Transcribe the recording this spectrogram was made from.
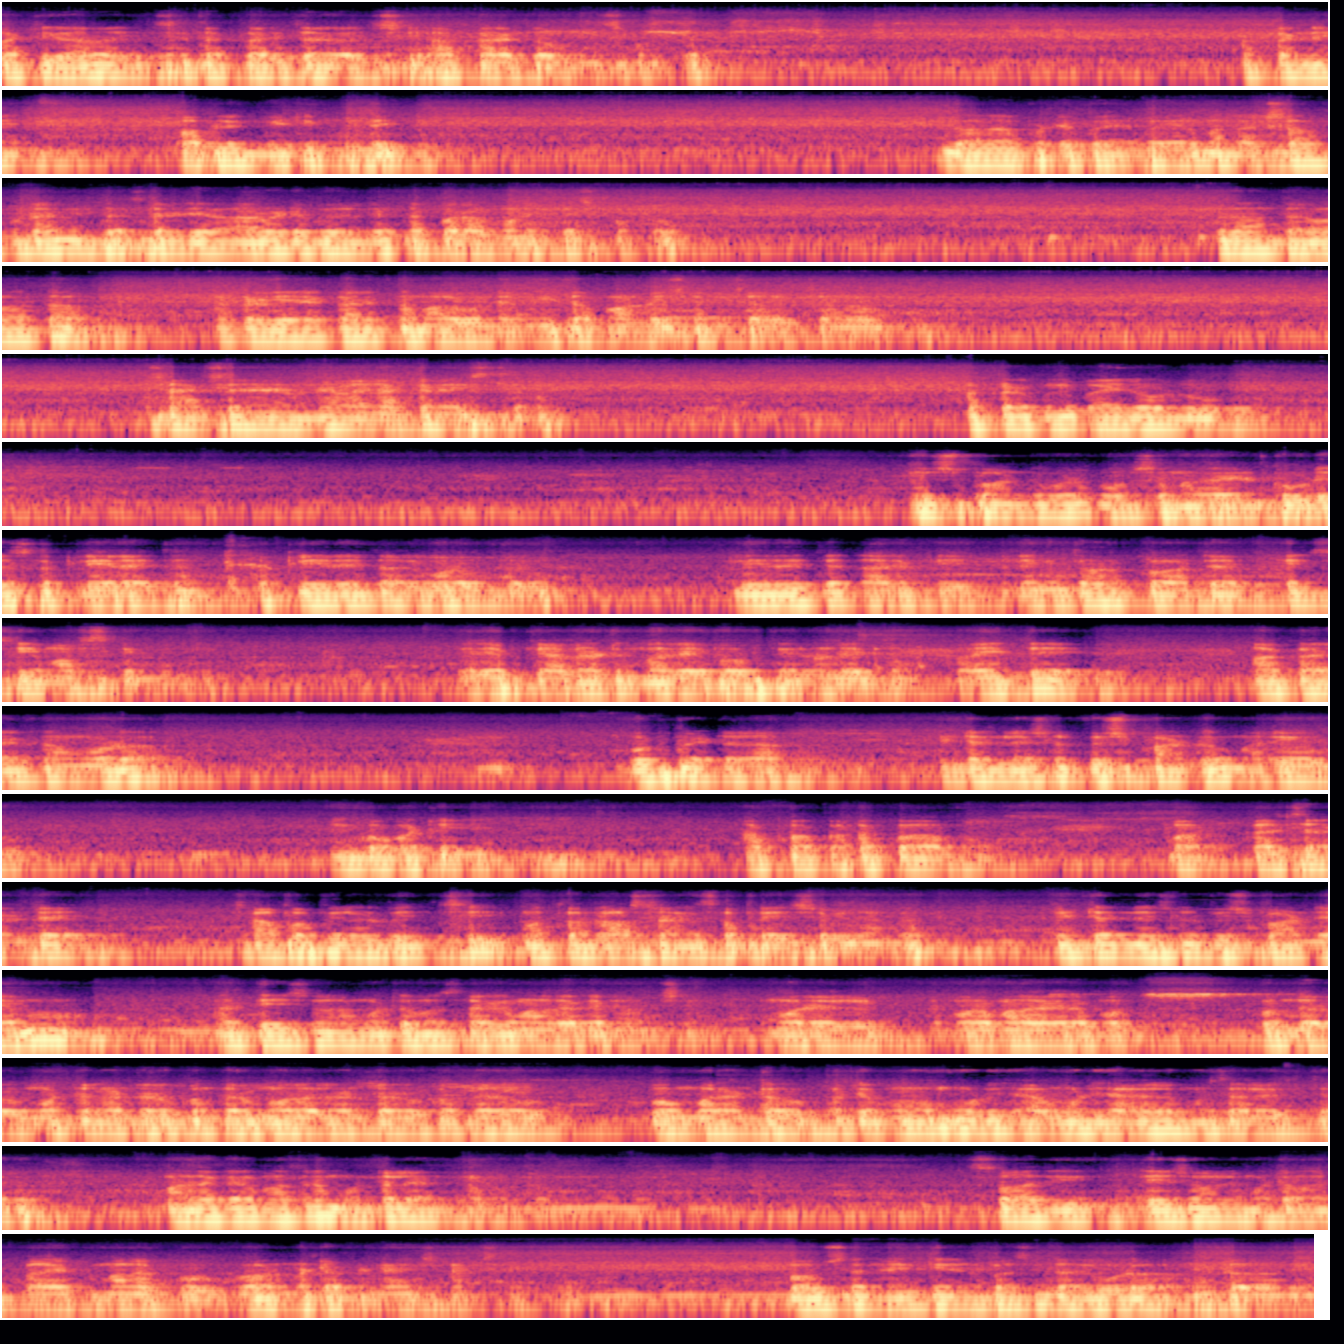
భట్టి గారు సీతక్క ఇద్దరు కలిసి ఆ కార్యక్రమం తీసుకుంటారు. అక్కడనే పబ్లిక్ మీటింగ్ ఉంది. దాదాపు డెబ్బై ఎనభై వేలు మన లక్షలు అనుకుంటాం ఇంత సరే అరవై డెబ్బై వేలు తక్కువ రాకుండా చేసుకుంటాం. దాని తర్వాత అక్కడ వేరే కార్యక్రమాలు ఉన్నాయి. మిగతా ఫౌండేషన్ చాలా చాలా ఉన్నాయి. శాంక్షన్ అయిన ఉన్నాయి ఆయన అక్కడే ఇస్తారు. అక్కడ బై రోడ్డు ఫిష్ పాండ్ కూడా బహుశా మన రెండు టూ డేస్లో క్లియర్ అవుతుంది క్లియర్ అయితే అది కూడా ఉంటుంది. క్లియర్ అయితే దానికి నేను ఇంతవరకు అంటే ఎల్సీఎం ఆఫీస్కి వెళ్ళింది. రేపు క్యాబినెట్ మరి రేపు ఎల్లుండి అవుతాం అయితే ఆ కార్యక్రమం కూడా గుడిపేటల ఇంటర్నేషనల్ ఫిష్ పాండ్ మరియు ఇంకొకటి అక్వా అక్వా కల్చర్ అంటే చేప పిల్లలు పెంచి మొత్తం రాష్ట్రానికి సప్లై చేసే విధంగా. ఇంటర్నేషనల్ ఫిష్ పాండ్ ఏమో ఆ దేశంలో మొట్టమొదటిసారిగా మన దగ్గరనే వచ్చింది మోరల్ మన దగ్గర కొందరు మొట్టలు అంటారు కొందరు మూలలు అంటారు కొందరు బొమ్మలు అంటారు అంటే మూడు మూడు జాగాలు మూడు సార్లు వెళ్తారు. మన దగ్గర మాత్రం మొట్టలే అంటారు సో అది దేశంలో మొట్టమొదటి ప్రాజెక్ట్ మనకు గవర్నమెంట్ ఆఫ్ ఇండియా నుంచి బహుశా నైంటీ నైన్ పర్సెంట్ అది కూడా ఉంటుంది అది.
